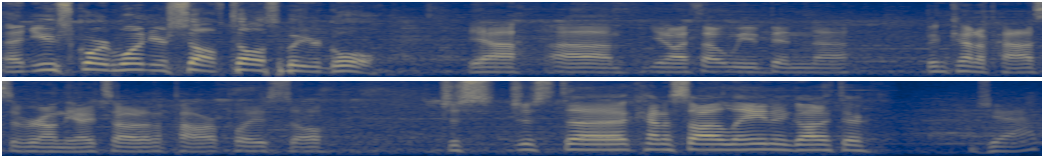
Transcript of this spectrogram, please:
And you scored one yourself. Tell us about your goal. Yeah, um, you know, I thought we've been uh, been kind of passive around the outside on the power play, so just just uh, kind of saw a lane and got it there. Jack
